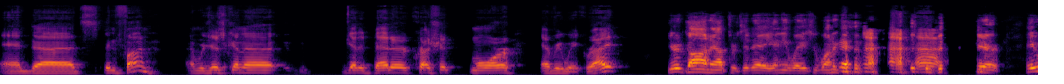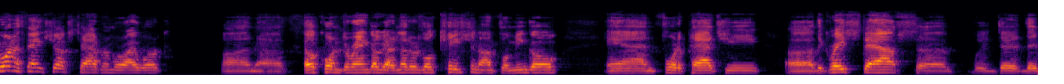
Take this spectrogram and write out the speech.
and uh, it's been fun. And we're just going to get it better, crush it more every week, right? you're gone after today. Anyways, we want to get here. Hey, we want to thank Chuck's Tavern where I work on uh, Elkhorn, Durango. Got another location on Flamingo and Fort Apache. Uh, the great staffs, uh, they, they,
